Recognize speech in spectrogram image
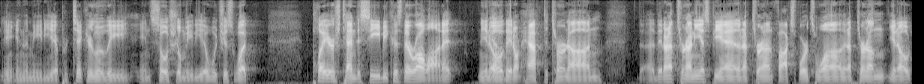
in the media, particularly in social media, which is what players tend to see because they're all on it. You know, Yeah. they don't have to turn on. Uh, they don't have to turn on ESPN. They don't have to turn on Fox Sports One. They don't have to turn on you know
